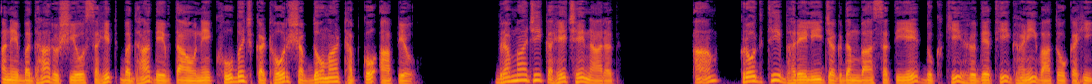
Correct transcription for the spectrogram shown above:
અને બધા ઋષિઓ સહિત બધા દેવતાઓને ખૂબ જ કઠોર શબ્દોમાં ઠપકો આપ્યો. બ્રહ્માજી કહે છે, નારદ, આમ ક્રોધથી ભરેલી જગદંબા સતીએ દુઃખી હૃદયથી ઘણી વાતો કહી.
